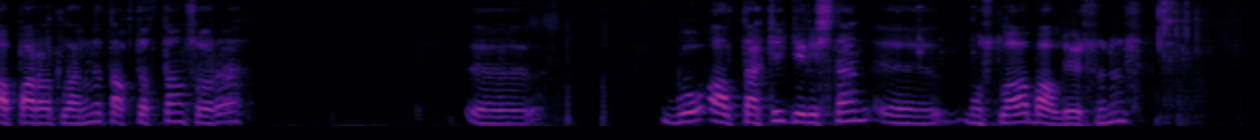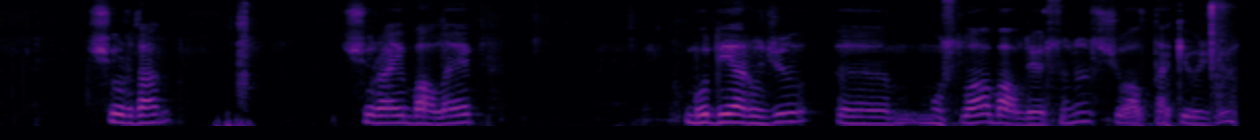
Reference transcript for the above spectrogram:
aparatlarını taktıktan sonra e, bu alttaki girişten e, musluğa bağlıyorsunuz. Şuradan şurayı bağlayıp bu diğer ucu e, musluğa bağlıyorsunuz. Şu alttaki ucu.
